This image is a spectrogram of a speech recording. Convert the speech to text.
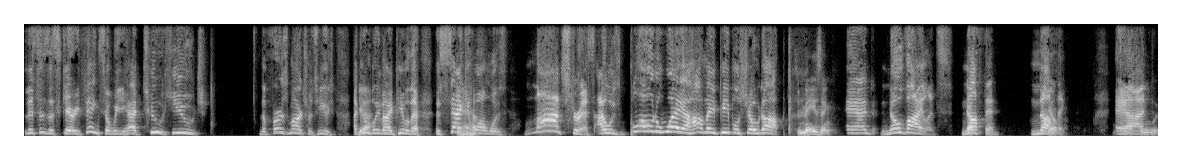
this is a scary thing so we had two huge the first march was huge i couldn't Yeah. believe how many people there the second Yeah. one was monstrous i was blown away at how many people showed up It's amazing. And no violence, nothing, nothing. And Absolutely.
